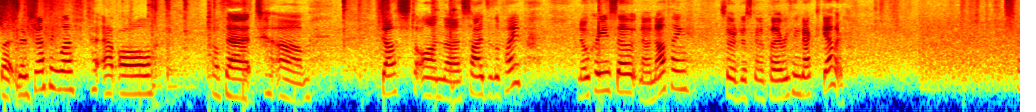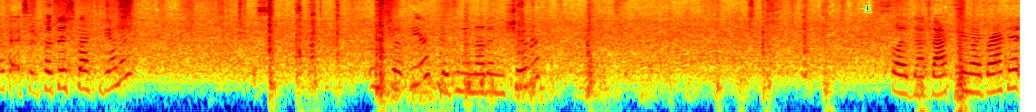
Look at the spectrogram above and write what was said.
But there's nothing left at all of that um, dust on the sides of the pipe. No creosote, no nothing. So we're just going to put everything back together. Okay, so to put this back together, just reach up here, doesn't it not any shorter. Slide that back through my bracket.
